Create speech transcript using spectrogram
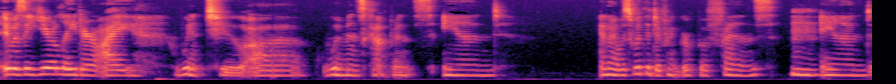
it was a year later i went to a women's conference and and i was with a different group of friends hmm and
